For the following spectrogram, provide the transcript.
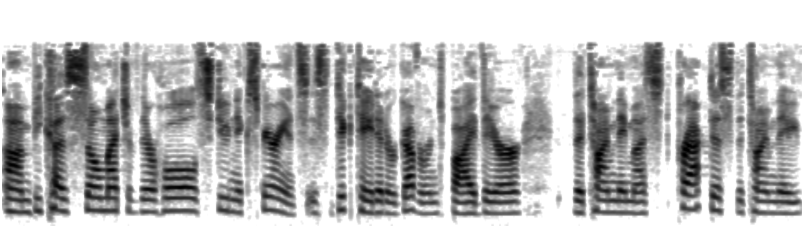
Um, because so much of their whole student experience is dictated or governed by their the time they must practice, the time they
